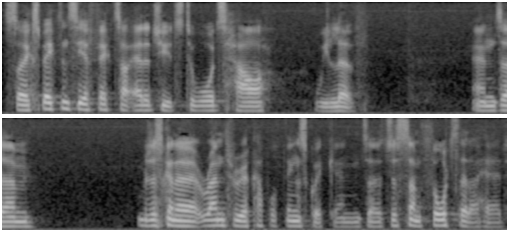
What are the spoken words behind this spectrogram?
so, expectancy affects our attitudes towards how we live. And um, I'm just going to run through a couple things quick and uh, just some thoughts that I had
